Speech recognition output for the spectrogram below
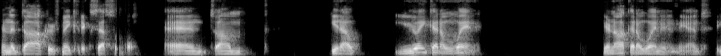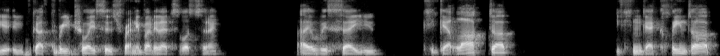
And the doctors make it accessible. And, um, you know, you ain't going to win you're not going to win in the end. You, you've got three choices for anybody that's listening. I always say you can get locked up, you can get cleaned up,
